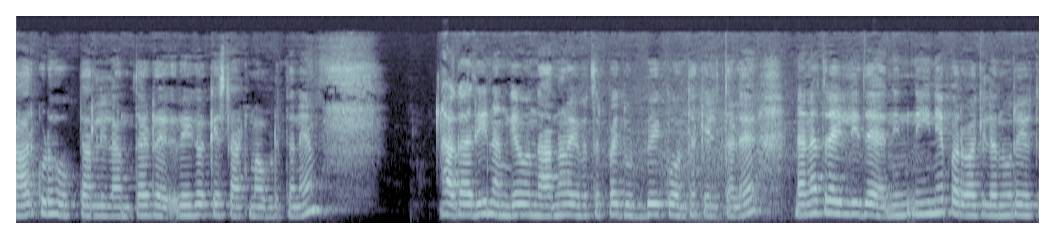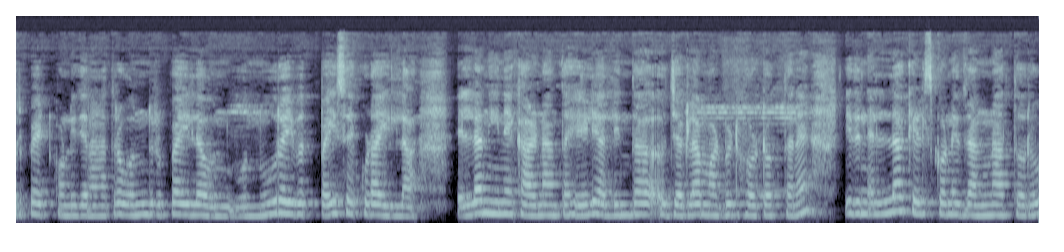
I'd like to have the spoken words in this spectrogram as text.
ಕಾರ್ ಕೂಡ ಹೋಗ್ತಾ ಇರಲಿಲ್ಲ ಅಂತ ರೇಗಕ್ಕೆ ಸ್ಟಾರ್ಟ್ ಮಾಡಿಬಿಡ್ತಾನೆ. ಹಾಗಾದ್ರೆ ನನಗೆ ಒಂದು ಆರುನೂರ ಐವತ್ತು ರೂಪಾಯಿ ದುಡ್ಡು ಬೇಕು ಅಂತ ಕೇಳ್ತಾಳೆ. ನನ್ನ ಹತ್ರ ಇಲ್ಲಿದೆ. ನಿನ್ನ ನೀನೇ ಪರವಾಗಿಲ್ಲ, ನೂರೈವತ್ತು ರೂಪಾಯಿ ಇಟ್ಕೊಂಡಿದ್ದೆ ನನ್ನ ಹತ್ರ ಒಂದು ರೂಪಾಯಿ ಇಲ್ಲ, ಒಂದು ಒಂದು ನೂರೈವತ್ತು ಪೈಸೆ ಕೂಡ ಇಲ್ಲ. ಎಲ್ಲ ನೀನೇ ಕಾರಣ ಅಂತ ಹೇಳಿ ಅಲ್ಲಿಂದ ಜಗಳ ಮಾಡಿಬಿಟ್ಟು ಹೊರಟೋಗ್ತಾನೆ. ಇದನ್ನೆಲ್ಲ ಕೇಳಿಸ್ಕೊಂಡಿದ್ರು ರಂಗನಾಥವರು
